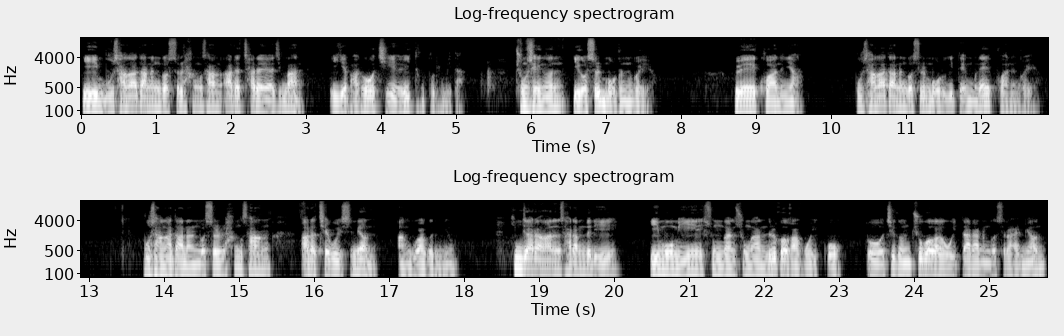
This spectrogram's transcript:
이 무상하다는 것을 항상 알아차려야지만 이게 바로 지혜의 등불입니다. 중생은 이것을 모르는 거예요. 왜 구하느냐? 무상하다는 것을 모르기 때문에 구하는 거예요. 무상하다는 것을 항상 알아채고 있으면 안 구하거든요. 힘자랑하는 사람들이 이 몸이 순간순간 늙어가고 있고 또 지금 죽어가고 있다라는 것을 알면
